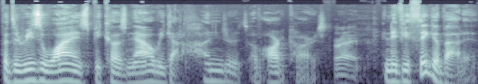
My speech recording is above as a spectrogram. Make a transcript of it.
But the reason why is because now we got hundreds of art cars. Right. And if you think about it,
